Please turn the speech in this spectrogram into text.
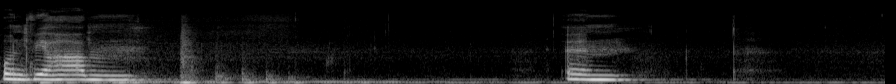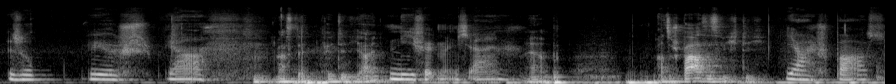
Und wir haben ähm, so wir ja, Hm, Was denn? Fällt dir nicht ein? nie fällt mir nicht ein. Ja. Also Spaß ist wichtig. Ja, Spaß.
